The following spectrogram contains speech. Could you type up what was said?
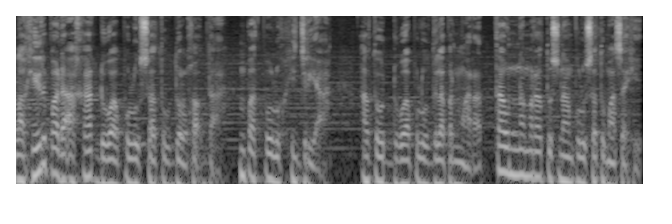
Lahir pada akhir 21 Dzulqa'dah 40 Hijriah atau 28 Maret tahun 661 Masehi.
